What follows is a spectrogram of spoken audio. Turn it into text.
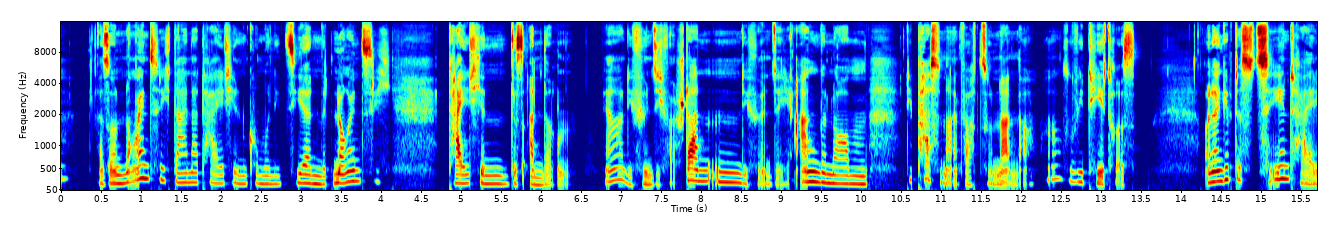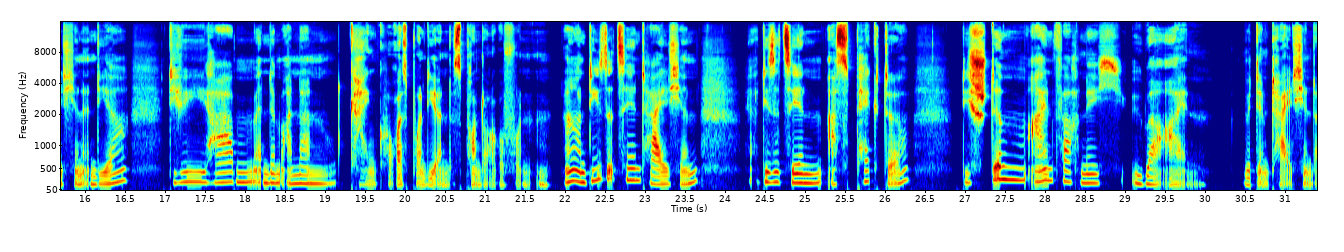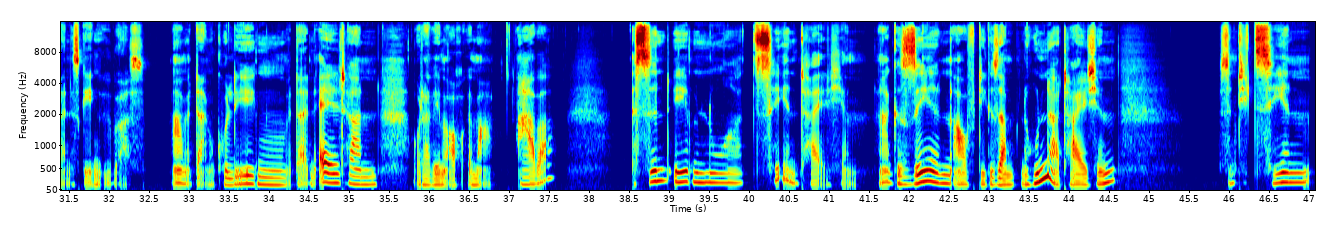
Also 90 deiner Teilchen kommunizieren mit 90 Teilchen des anderen. Ja, die fühlen sich verstanden, die fühlen sich angenommen, die passen einfach zueinander, ja, so wie Tetris. Und dann gibt es zehn Teilchen in dir, die haben in dem anderen kein korrespondierendes Pendant gefunden. Ja, und diese zehn Teilchen, ja, diese zehn Aspekte, die stimmen einfach nicht überein mit dem Teilchen deines Gegenübers. Ja, mit deinem Kollegen, mit deinen Eltern oder wem auch immer. Aber es sind eben nur zehn Teilchen. Ja, gesehen auf die gesamten 100 Teilchen sind die zehn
